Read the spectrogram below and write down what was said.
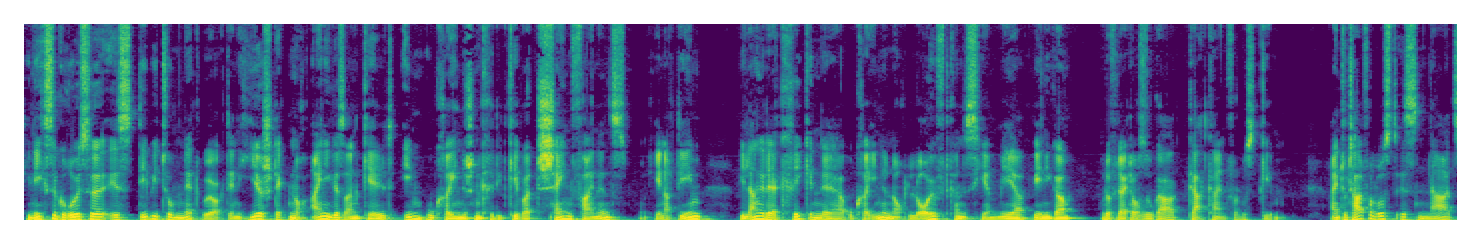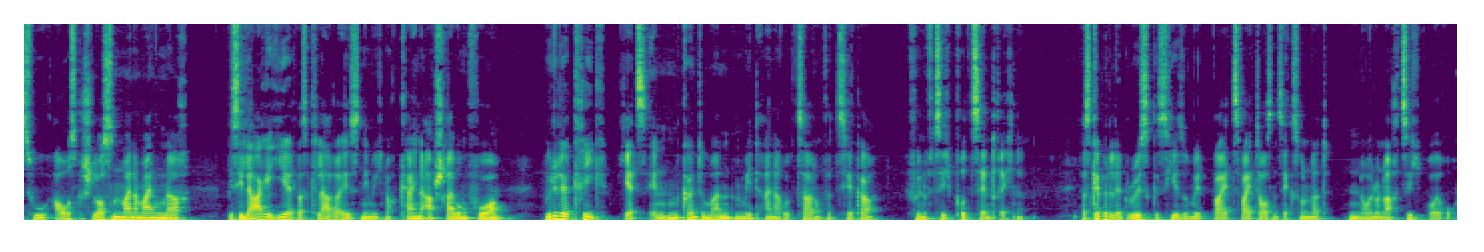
Die nächste Größe ist Debitum Network, denn hier steckt noch einiges an Geld im ukrainischen Kreditgeber Chain Finance und je nachdem, wie lange der Krieg in der Ukraine noch läuft, kann es hier mehr, weniger oder vielleicht auch sogar gar keinen Verlust geben. Ein Totalverlust ist nahezu ausgeschlossen meiner Meinung nach, bis die Lage hier etwas klarer ist, nämlich noch keine Abschreibung vor würde der Krieg jetzt enden, könnte man mit einer Rückzahlung von circa 50 Prozent rechnen. Das Capital at Risk ist hier somit bei 2689 Euro.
